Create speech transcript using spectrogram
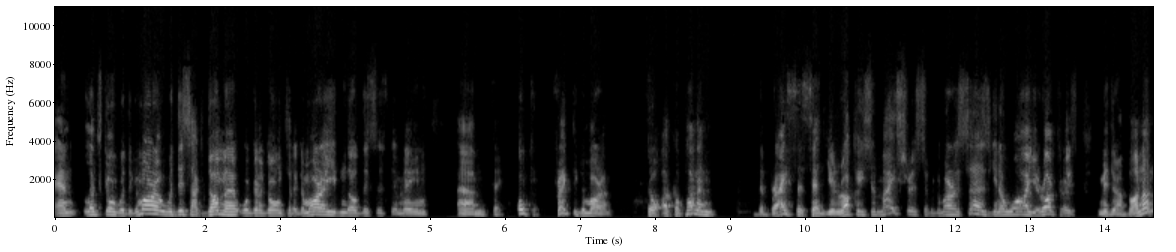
And let's go with the Gemara. With this akdama, we're going to go into the Gemara, even though this is the main um, thing. Okay, frank the Gemara. So a the Brisa said Yerokos and Maestris, so the Gemara says, you know why Yerokos midrabanon,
